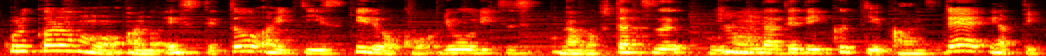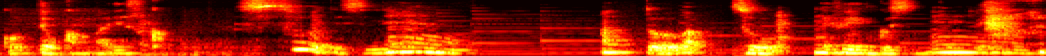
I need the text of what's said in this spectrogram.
これからもあのエステと IT スキルをこう両立あの2つ2本立てでいくっていう感じでやっていこうってお考えですか、そうですね。あとは、そう、うん FX うんうんにちょっ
